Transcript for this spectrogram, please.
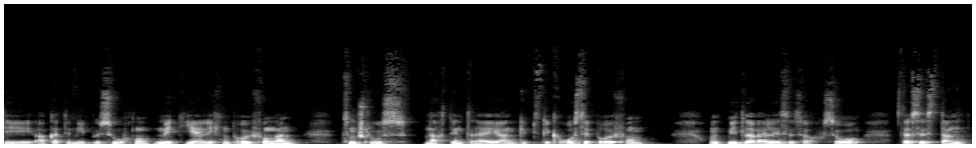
die Akademie besuchen mit jährlichen Prüfungen. Zum Schluss, nach den drei Jahren, gibt es die große Prüfung. Und mittlerweile ist es auch so, dass es dann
